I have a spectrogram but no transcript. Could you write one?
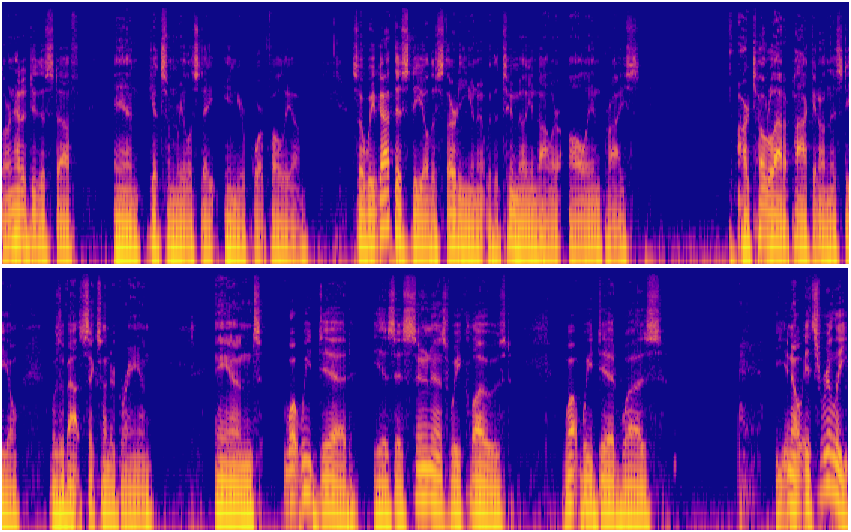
learn how to do this stuff, and get some real estate in your portfolio. So we've got this deal, this 30 unit with a $2 million all in price. Our total out of pocket on this deal was about 600 grand. And what we did is as soon as we closed, what we did was, you know, it's really,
